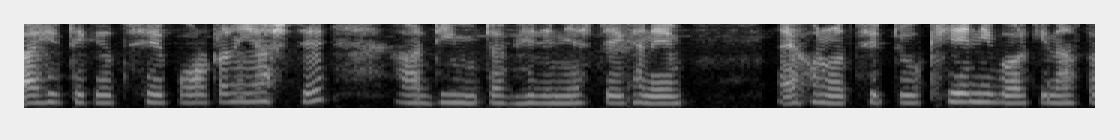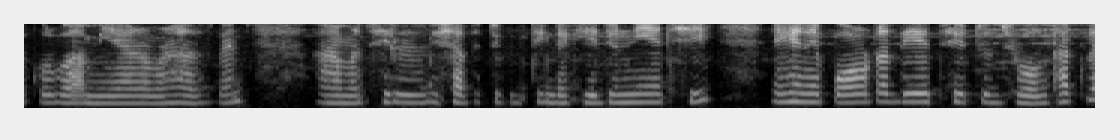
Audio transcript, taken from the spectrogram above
বাহির থেকে হচ্ছে পরোটা নিয়ে আসছে, আর ডিমটা ভেজে নিয়ে আসছে। এখানে এখন হচ্ছে একটু খেয়ে নিব আর কি, নাস্তা করব আমি আর আমার হাজব্যান্ড আর আমার ছেলের সাথে একটু তিনটা খেজুর নিয়েছি। এখানে পরোটা দিয়েছি, একটু ঝোল থাকলে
